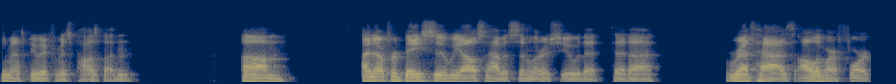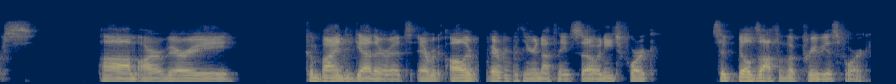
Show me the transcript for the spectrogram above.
He must be away from his pause button. Um, I know for Besu, we also have a similar issue that that uh, Reth has. All of our forks um, are very combined together. It's every all everything or nothing. So in each fork, so it builds off of a previous fork.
